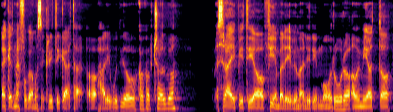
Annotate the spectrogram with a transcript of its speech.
elkezd megfogalmazni kritikát a hollywoodi dolgokkal kapcsolatban. Ezt ráépíti a filmben lévő Marilyn Monroe-ra, ami miatt a,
